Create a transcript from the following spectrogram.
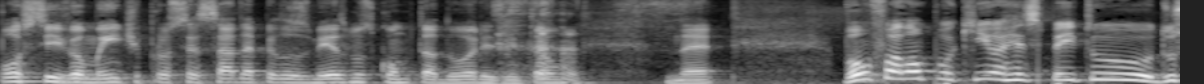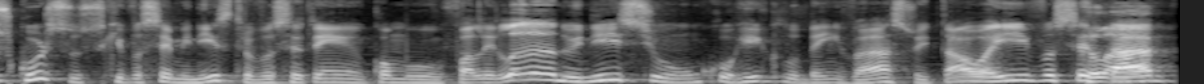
possivelmente processada pelos mesmos computadores, então, né? Vamos falar um pouquinho a respeito dos cursos que você ministra. Você tem, como falei lá no início, um currículo bem vasto e tal. Aí você está claro.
